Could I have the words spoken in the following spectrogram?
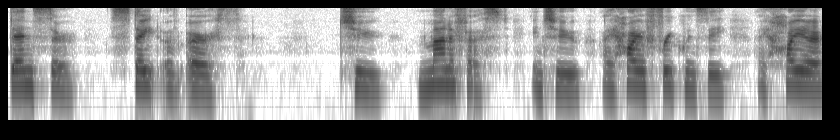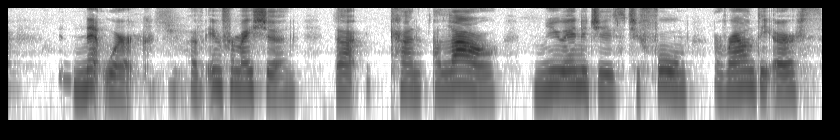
denser state of earth to manifest into a higher frequency, a higher network of information that can allow new energies to form around the earth,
